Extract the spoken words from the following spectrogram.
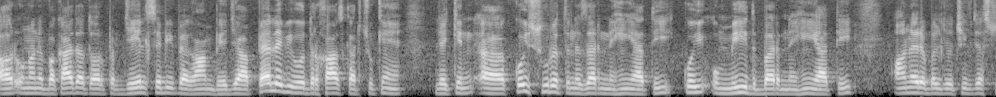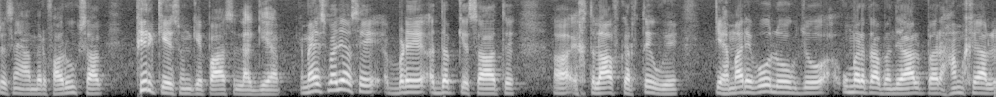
और उन्होंने बाकायदा तौर पर जेल से भी पैगाम भेजा पहले भी वो दरख्वास्त कर चुके हैं लेकिन आ, कोई सूरत नज़र नहीं आती कोई उम्मीद बर नहीं आती। ऑनरेबल जो चीफ़ जस्टिस हैं आमिर फ़ारूक साहब फिर केस उनके पास लग गया। मैं इस वजह से बड़े अदब के साथ इख्तलाफ करते हुए कि हमारे वो लोग जो उम्रता बंदयाल पर हम ख्याल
